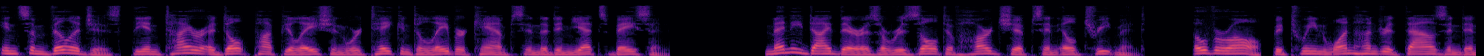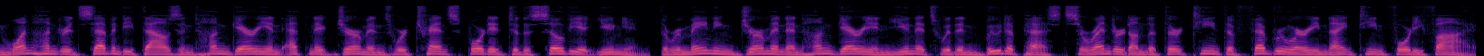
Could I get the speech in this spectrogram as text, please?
In some villages, the entire adult population were taken to labor camps in the Donets basin. Many died there as a result of hardships and ill treatment. Overall, between 100,000 and 170,000 Hungarian ethnic Germans were transported to the Soviet Union. The remaining German and Hungarian units within Budapest surrendered on 13 February 1945.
